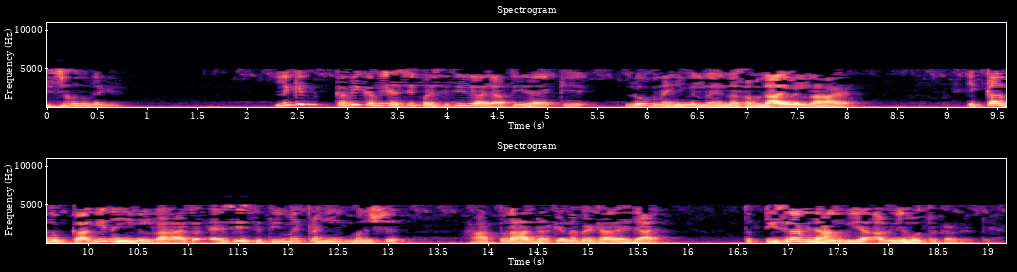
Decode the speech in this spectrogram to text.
किसी को तो देंगे। लेकिन कभी कभी ऐसी परिस्थिति भी आ जाती है कि लोग नहीं मिल रहे हैं, न समुदाय मिल रहा है, इक्का दुक्का भी नहीं मिल रहा है। तो ऐसी स्थिति में कहीं मनुष्य हाथ पर हाथ धर के न बैठा रह जाए तो तीसरा विधान भी है, अग्निहोत्र कर देते हैं।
